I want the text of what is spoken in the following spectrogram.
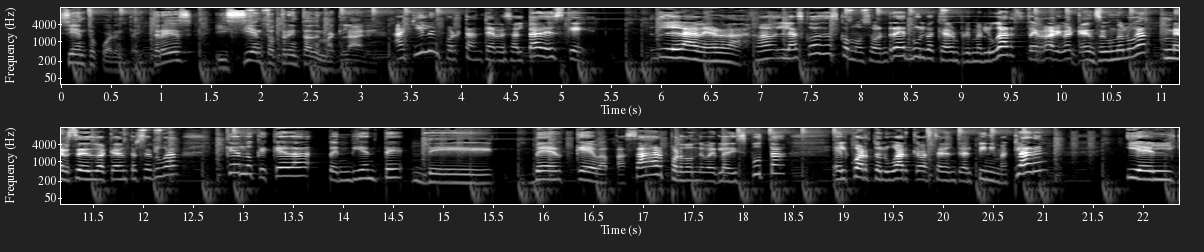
143 y 130 de McLaren. Aquí lo importante a resaltar es que la verdad, las cosas como son. Red Bull va a quedar en primer lugar, Ferrari va a quedar en segundo lugar, Mercedes va a quedar en tercer lugar. ¿Qué es lo que queda pendiente de ver qué va a pasar, por dónde va a ir la disputa? El cuarto lugar que va a estar entre Alpine y McLaren. Y el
